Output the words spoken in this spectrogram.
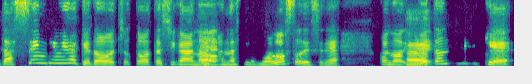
脱線気味だけど、ちょっと私が、あの、はい話を戻すとですね、このはい渡辺家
